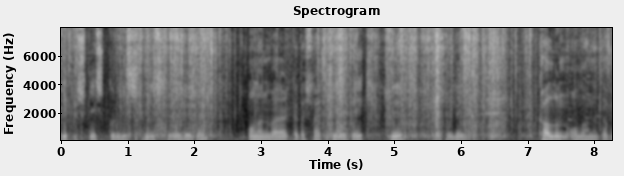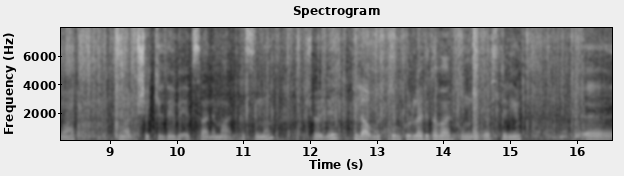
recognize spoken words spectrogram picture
75 kuruş ve şöyle de olanı var arkadaşlar. Kelebek ve şöyle kalın olanı da var. Bunlar bu şekilde ve efsane markasının şöyle pilavlık bulgurları da var. Onu da göstereyim. Ee,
